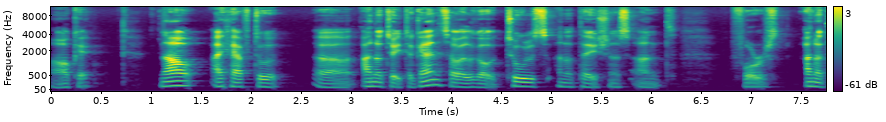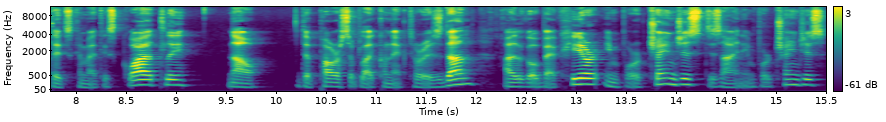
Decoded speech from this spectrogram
Okay, now I have to uh, annotate again. So I'll go tools, annotations, and force annotate schematics quietly. Now the power supply connector is done. I'll go back here, import changes, design import changes,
